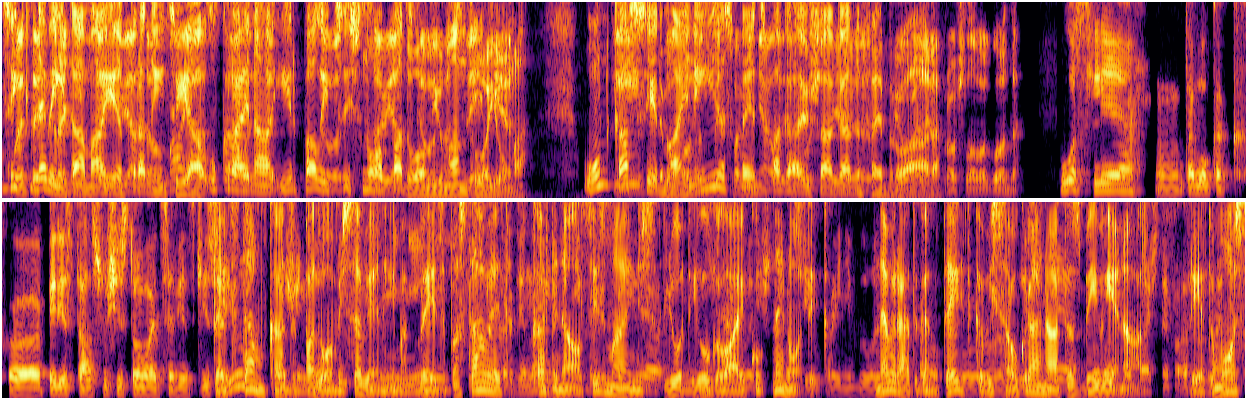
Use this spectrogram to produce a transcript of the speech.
Cik 9. māja tradīcijā Ukrainā ir palicis no padomju mantojuma? Un kas ir mainījies pēc pagājušā gada februāra? После того, как перестал существовать Советский Союз, Pēc tam, kad Padomju Savienība beidza pastāvēt, kardināls izmaiņas ļoti ilgu laiku nenotika. Nevarētu gan teikt, ka visā Ukrainā tas bija vienādi. Rietumos,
